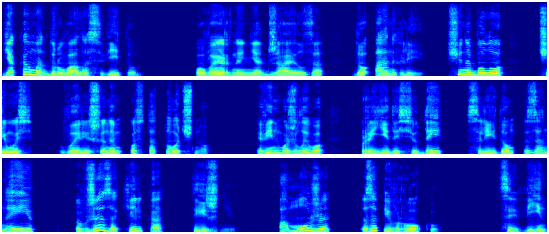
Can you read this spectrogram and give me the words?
яка мандрувала світом. Повернення Джайлза до Англії ще не було чимось вирішеним остаточно. Він, можливо, приїде сюди слідом за нею вже за кілька тижнів, а може, за півроку. Це він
